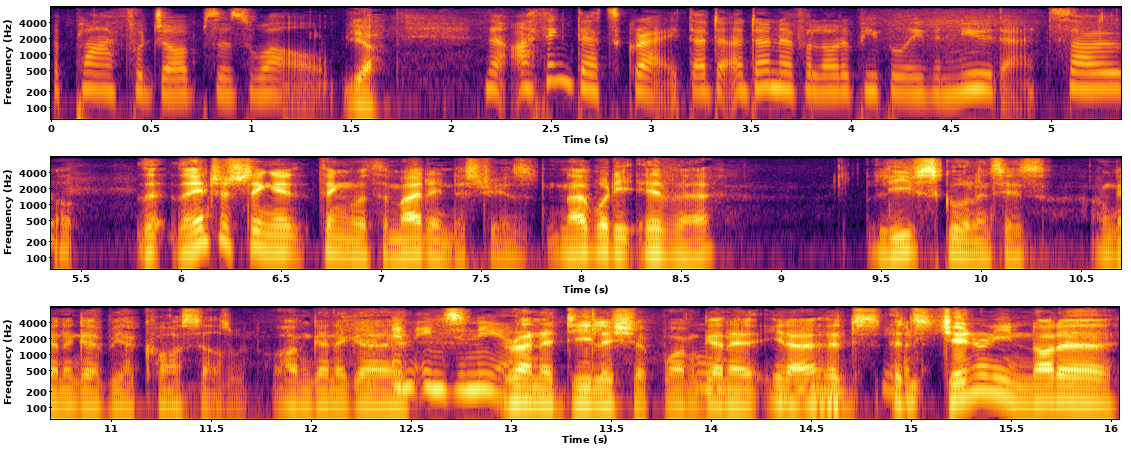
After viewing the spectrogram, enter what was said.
apply for jobs as well. Yeah. Now, I think that's great. I, d- I don't know if a lot of people even knew that. So, Well, the, the interesting thing with the motor industry is nobody ever leaves school and says, "I'm going to go be a car salesman," or "I'm going to go An engineer. run a dealership," or "I'm Or- going to," you know, it's it's generally not a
